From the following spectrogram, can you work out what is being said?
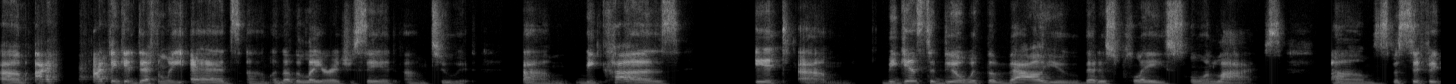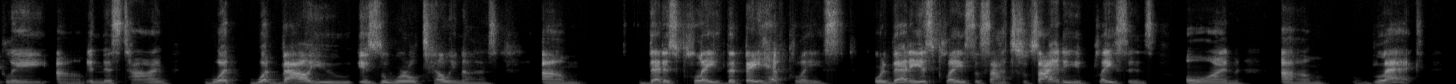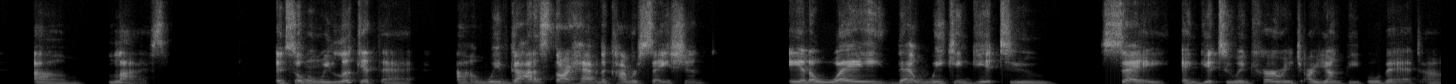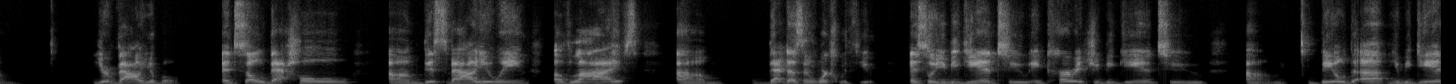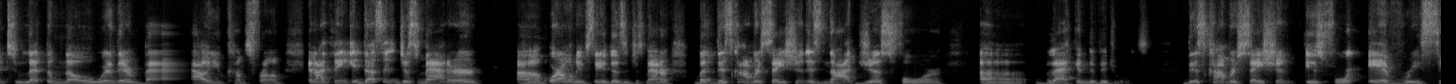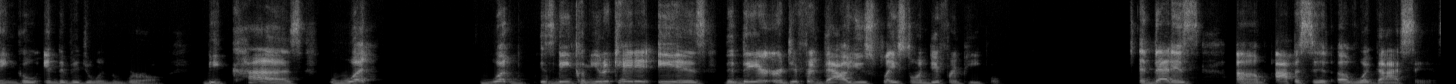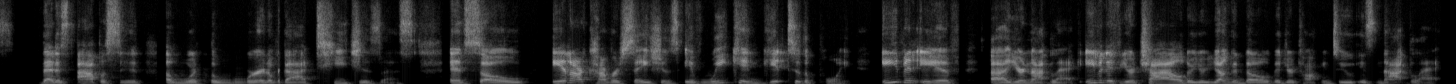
Um, I I think it definitely adds um, another layer, as you said, um, to it, um, because it um, begins to deal with the value that is placed on lives. Um, specifically, um, in this time, what what value is the world telling us that is placed that they have placed or that is placed soci- society places on black lives. And so when we look at that, um, we've got to start having a conversation in a way that we can get to say and get to encourage our young people that um, you're valuable. And so that whole um, disvaluing of lives, um, that doesn't work with you. And so you begin to encourage, you begin to um, build up, you begin to let them know where their value comes from. And I think it doesn't just matter, um, or I won't even say it doesn't just matter, but this conversation is not just for uh, Black individuals. This conversation is for every single individual in the world because what what is being communicated is that there are different values placed on different people and that is um, opposite of what god says. That is opposite of what the word of god teaches us. And so in our conversations if we can get to the point even if uh, you're not black even if your child or your young adult that you're talking to is not black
